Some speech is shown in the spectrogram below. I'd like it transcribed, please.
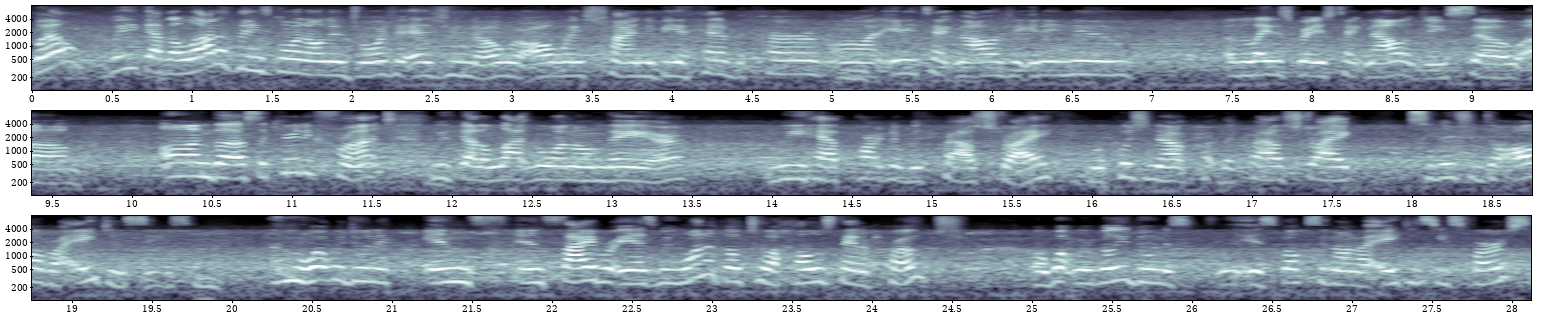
Well, we got a lot of things going on in Georgia, as you know. We're always trying to be ahead of the curve on any technology, any new, uh, the latest, greatest technology. So, um, on the security front, we've got a lot going on there. We have partnered with CrowdStrike. We're pushing out the CrowdStrike solution to all of our agencies. Mm-hmm. And what we're doing in, in cyber is we want to go to a whole state approach, but what we're really doing is, is focusing on our agencies first,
